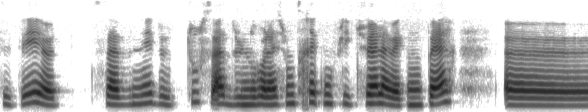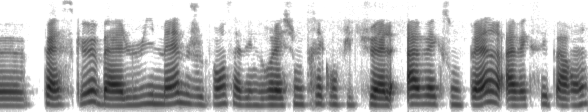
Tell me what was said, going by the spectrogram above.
c'était, ça venait de tout ça, d'une relation très conflictuelle avec mon père, parce que bah, lui-même, je pense, avait une relation très conflictuelle avec son père, avec ses parents,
